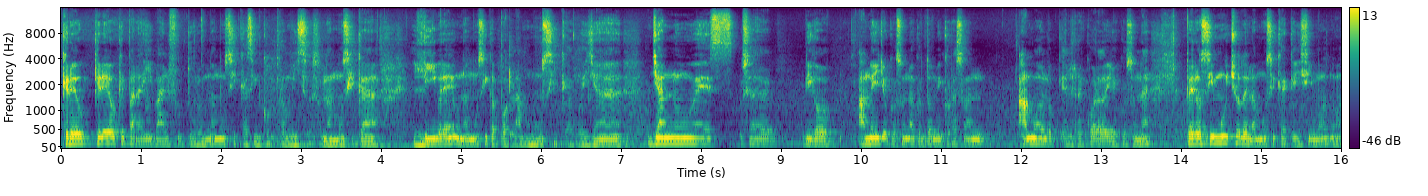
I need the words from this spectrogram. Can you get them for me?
creo, creo que para ahí va el futuro, una música sin compromisos, una música libre, una música por la música, güey. Ya, ya no es, o sea, digo, amé Yokozuna con todo mi corazón, amo lo, el recuerdo de Yokozuna, pero sí mucho de la música que hicimos, ¿no?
